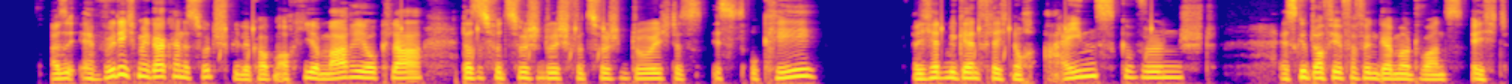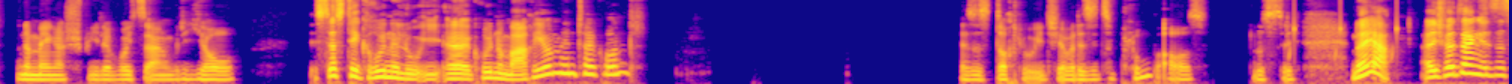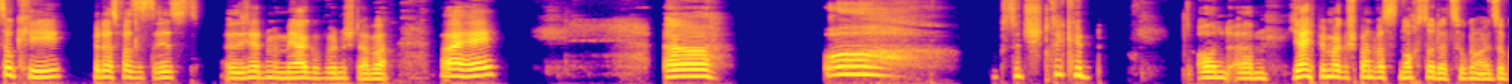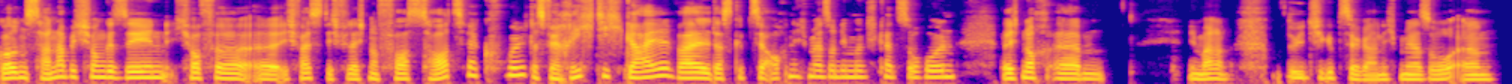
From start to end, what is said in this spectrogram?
Also äh, würde ich mir gar keine Switch-Spiele kaufen. Auch hier Mario, klar, das ist für zwischendurch, für zwischendurch, das ist okay. Also ich hätte mir gern vielleicht noch eins gewünscht. Es gibt auf jeden Fall für den Game Advance echt eine Menge Spiele, wo ich sagen würde, yo, ist das der grüne, Louis, äh, grüne Mario im Hintergrund? Es ist doch Luigi, aber der sieht so plump aus. Lustig. Naja, also ich würde sagen, es ist okay für das, was es ist. Also ich hätte mir mehr gewünscht, aber, aber hey. Äh. Oh. Sind stricken. Und ähm, ja, ich bin mal gespannt, was noch so dazu kommt. Also Golden Sun habe ich schon gesehen. Ich hoffe, äh, ich weiß nicht, vielleicht noch Force Swords wäre cool. Das wäre richtig geil, weil das gibt es ja auch nicht mehr so die Möglichkeit zu holen. Vielleicht noch, ähm, nee, machen. Luigi gibt es ja gar nicht mehr so. Ähm,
